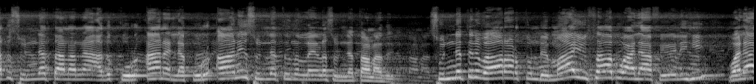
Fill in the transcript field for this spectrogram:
അത് സുന്നത്താണ് പറഞ്ഞാൽ അത് ഖുർആനല്ല. ഖുർആന് സുന്നത്ത് എന്നുള്ള സുന്നത്താണ് അത്. സുന്നത്തിന് വേറെ അർത്ഥമുണ്ട്. മാ യുസാബു അലാ ഫേലിഹി വലാ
